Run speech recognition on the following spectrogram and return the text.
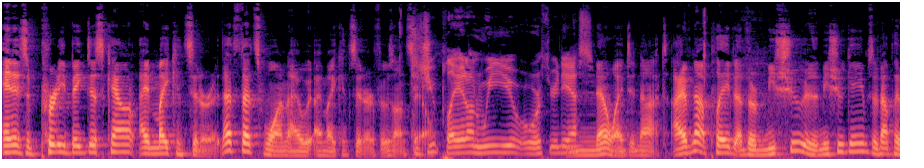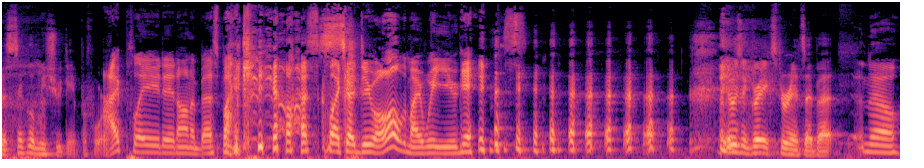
and it's a pretty big discount, I might consider it. That's that's one I I might consider if it was on sale. Did you play it on Wii U or 3DS? No, I did not. I have not played the Musou or the Musou games. I've not played a single Musou game before. I played it on a Best Buy kiosk like I do all of my Wii U games. it was a great experience, I bet. no.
